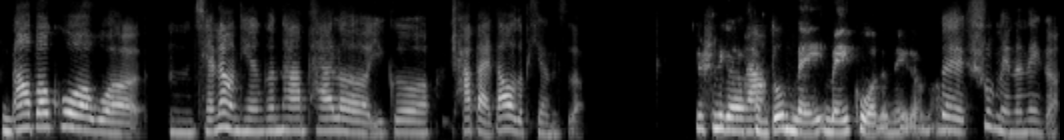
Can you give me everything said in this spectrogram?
嗯然后包括我，嗯，前两天跟他拍了一个茶百道的片子，就是那个很多莓莓果的那个吗？对，树莓的那个。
